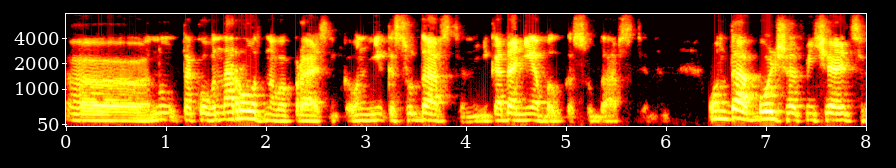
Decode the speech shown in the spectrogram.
э, ну, такого народного праздника. Он не государственный, никогда не был государственным. Он, да, больше отмечается,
